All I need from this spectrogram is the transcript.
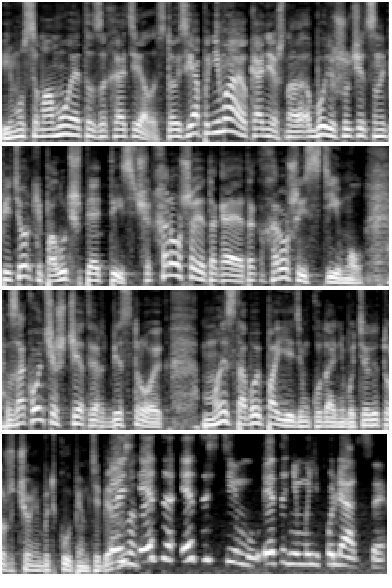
Ему самому это захотелось. То есть я понимаю, конечно, будешь учиться на пятерке, получишь пять тысяч. Хорошая такая, так, хороший стимул. Закончишь четверть без троек, мы с тобой поедем куда-нибудь или тоже что-нибудь купим тебе. То есть это, это стимул, это не манипуляция.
